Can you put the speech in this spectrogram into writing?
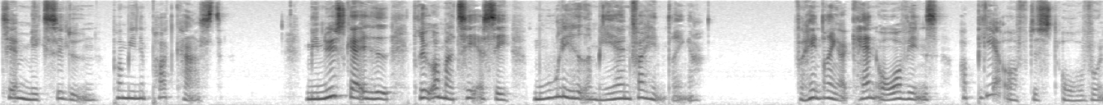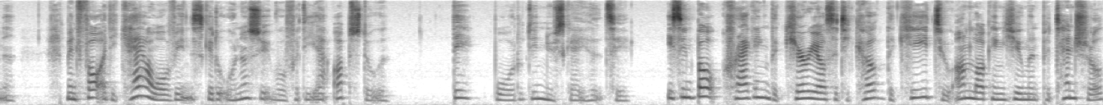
til at mixe lyden på mine podcast. Min nysgerrighed driver mig til at se muligheder mere end forhindringer. Forhindringer kan overvindes og bliver oftest overvundet. Men for at de kan overvindes, skal du undersøge, hvorfor de er opstået. Det bruger du din nysgerrighed til. I sin bog Cracking the Curiosity Code, The Key to Unlocking Human Potential,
